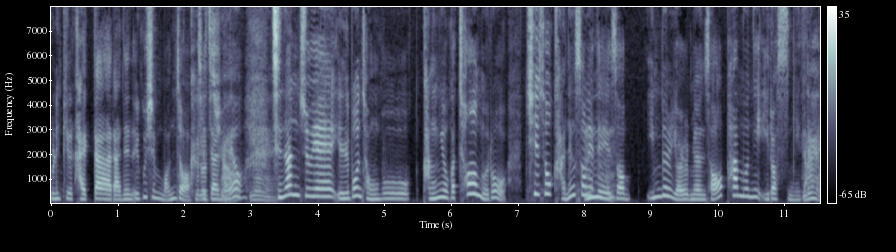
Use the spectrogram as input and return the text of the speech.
올림픽을 갈까라는 의구심 먼저 그렇죠. 들잖아요. 예. 지난주에 일본 정부 강요가 처음으로 취소 가능성에 음. 대해서 입을 열면서 파문이 일었습니다. 네.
